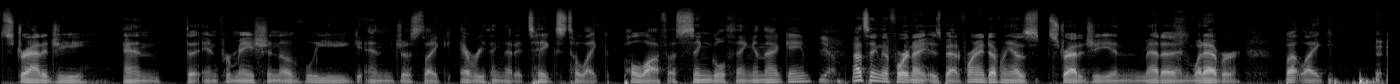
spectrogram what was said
strategy and the information of League and just like everything that it takes to like pull off a single thing in that game. Yeah. Not saying that Fortnite is bad. Fortnite definitely has strategy and meta and whatever. But like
